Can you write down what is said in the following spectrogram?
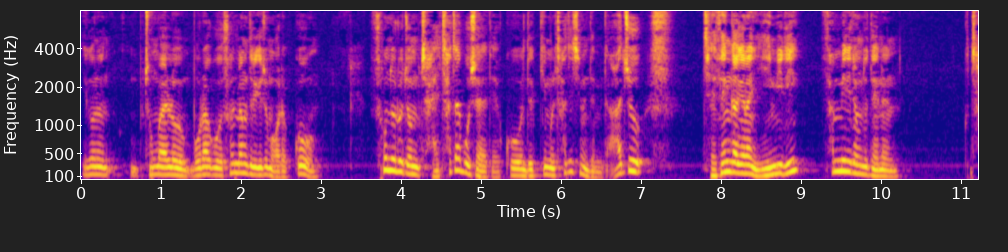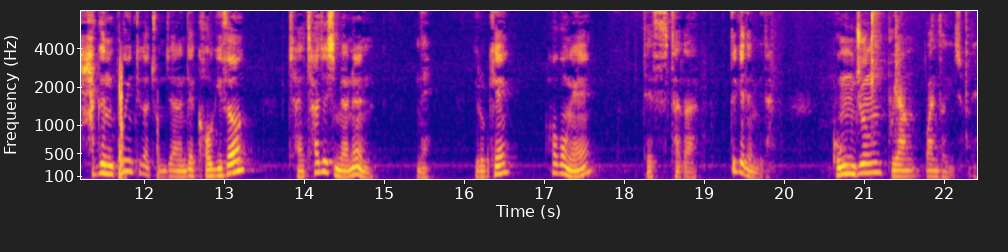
이거는 정말로 뭐라고 설명드리기 좀 어렵고 손으로 좀 잘 찾아보셔야 돼요. 그 느낌을 찾으시면 됩니다. 아주 제 생각에는 한 2mm, 3mm 정도 되는 작은 포인트가 존재하는데 거기서 잘 찾으시면은 네 이렇게 허공에 데스타가 뜨게 됩니다. 공중 부양 완성이죠. 네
